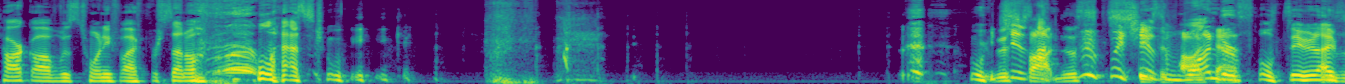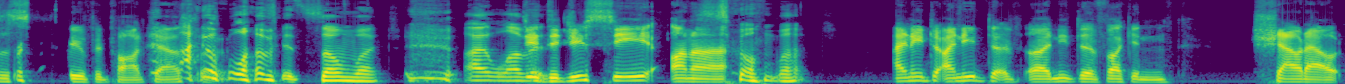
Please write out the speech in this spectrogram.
Tarkov was 25% off last week. which is pod- which is podcast. wonderful, dude. I, this is a stupid podcast. I love it so much. I love Dude, it did you see on a? so much. I need to. I need to. I need to fucking shout out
